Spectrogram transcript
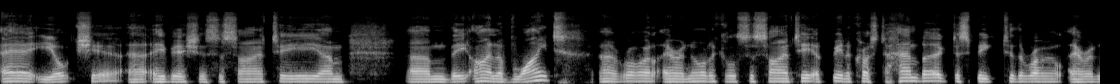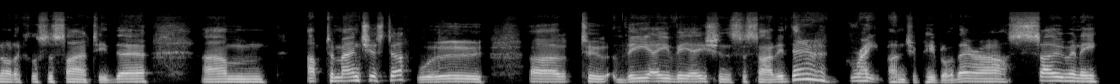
Air Yorkshire uh, Aviation Society, um, um, the Isle of Wight uh, Royal Aeronautical Society. I've been across to Hamburg to speak to the Royal Aeronautical Society there. Um, up to Manchester, woo, uh, to the Aviation Society. They're a great bunch of people. There are so many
